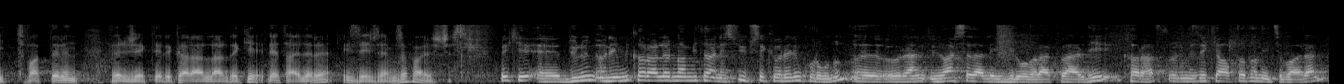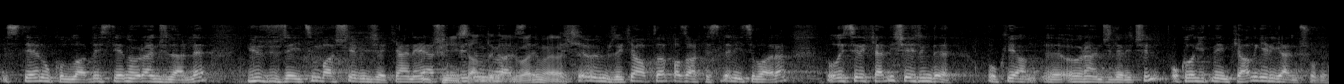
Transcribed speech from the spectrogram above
ittifakların verecekleri kararlardaki detayları izleyicilerimize paylaşacağız. Peki e, dünün önemli kararlarından bir tanesi Yüksek Öğrenim Kurumu'nun e, öğren üniversitelerle ilgili olarak verdiği karar. Önümüzdeki haftadan itibaren isteyen okullarda, isteyen öğrencilerle yüz yüze eğitim başlayabilecek. Yani eğer 3 Nisan'da galiba değil mi? Evet. Işte önümüzdeki hafta pazartesiden itibaren dolayısıyla kendi şehrinde okuyan e, öğrenciler için okula gitme imkanı geri gelmiş oluyor.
